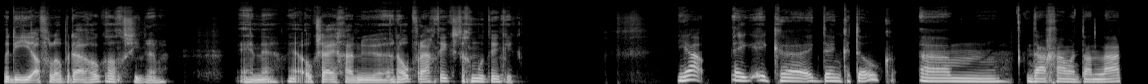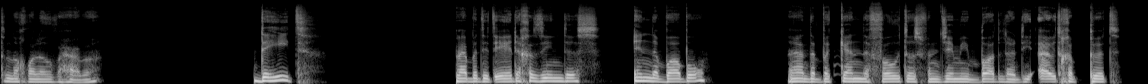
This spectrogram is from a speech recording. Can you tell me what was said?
We die afgelopen dagen ook al gezien hebben. En uh, ja, ook zij gaan nu een hoop vraagtekens tegemoet, denk ik. Ja, ik, ik, uh, ik denk het ook. Um, daar gaan we het dan later nog wel over hebben. De Heat. We hebben dit eerder gezien dus. In de bubble. De bekende foto's van Jimmy Butler die uitgeput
